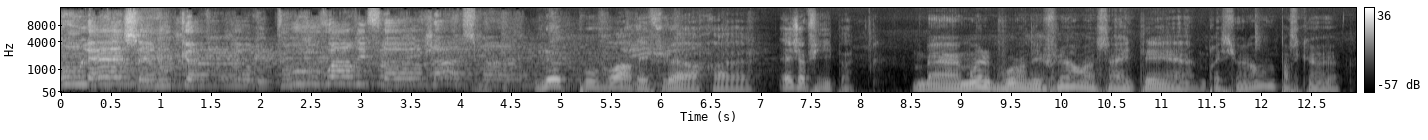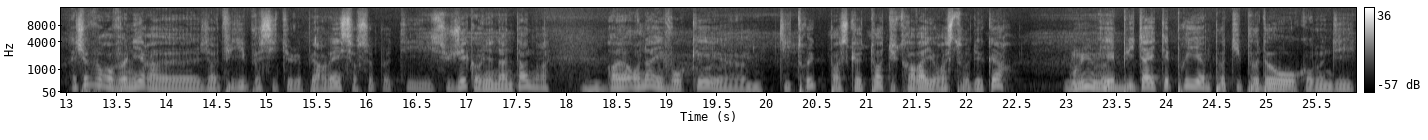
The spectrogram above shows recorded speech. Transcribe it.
On laissait nos cœurs au pouvoir des fleurs, jasmin. Le pouvoir des fleurs. Euh, hein, Jean-Philippe? Ben, moi, le pouvoir des fleurs, ça a été impressionnant parce que Et Je veux revenir, euh, Jean-Philippe, si tu le permets, sur ce petit sujet qu'on vient d'entendre. On, on a évoqué euh, un petit truc parce que toi, tu travailles au Resto du Cœur. Oui, oui. Et puis, tu as été pris un petit peu de haut, comme on dit.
